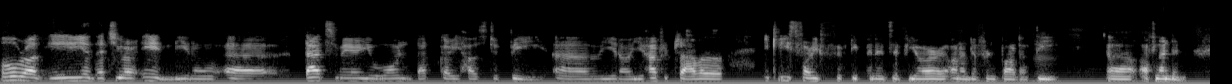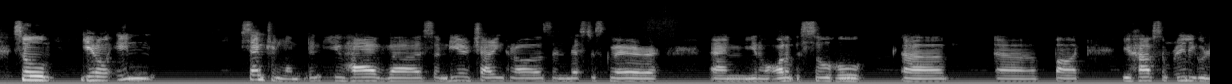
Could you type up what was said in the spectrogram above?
overall area that you are in, you know, uh, that's where you want that curry house to be. Uh, you know, you have to travel at least 40 to 50 minutes if you're on a different part of the uh, of London. So you know, in central London, you have uh, so near Charing Cross and Leicester Square, and you know all of the Soho uh, uh, part. You have some really good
